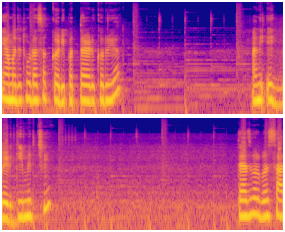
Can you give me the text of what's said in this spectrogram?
यामध्ये थोडासा कढीपत्ता ॲड करूयात आणि एक बेडगी मिरची. त्याचबरोबर सात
